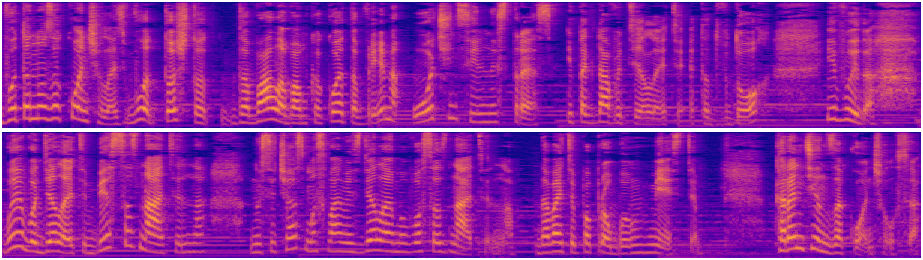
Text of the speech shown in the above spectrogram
Вот оно закончилось. Вот то, что давало вам какое-то время очень сильный стресс. И тогда вы делаете этот вдох и выдох. Вы его делаете бессознательно, но сейчас мы с вами сделаем его сознательно. Давайте попробуем вместе. Карантин закончился.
